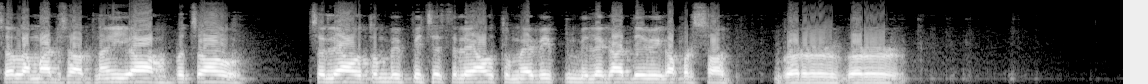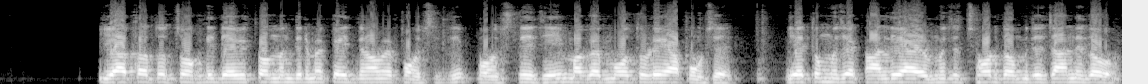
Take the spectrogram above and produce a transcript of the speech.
चल हमारे साथ, नहीं, आह, बचाओ। चले आओ, तुम भी पीछे चले आओ, तुम्हें भी मिलेगा देवी का प्रसाद। गर गर। या था तो चौकड़ी देवी को मंदिर में कई दिनों में पहुँचती थी पहुँचती थी, मगर मोतुड़े आ पहुँचे ये तुम मुझे कहा ले आयो मुझे छोड़ दो, मुझे जाने दो।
